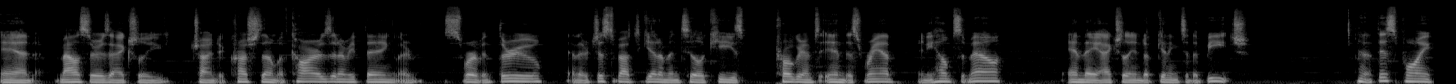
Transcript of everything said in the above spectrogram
and Mouser is actually trying to crush them with cars and everything. They're swerving through and they're just about to get him until Keys programs in this ramp and he helps them out and they actually end up getting to the beach. And at this point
